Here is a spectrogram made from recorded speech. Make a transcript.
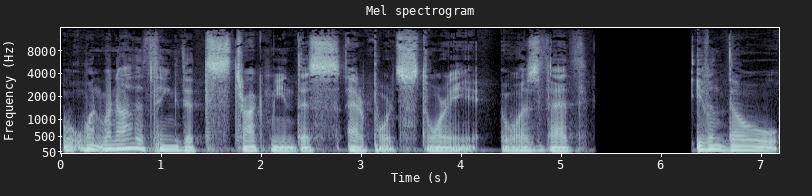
one one other thing that struck me in this airport story was that even though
